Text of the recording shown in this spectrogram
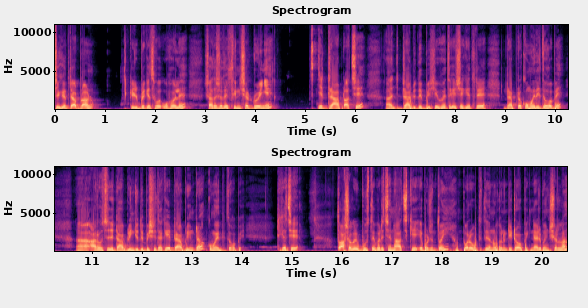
সেক্ষেত্রে আপনার ক্রিল ব্রেকেজ হলে সাথে সাথে ফিনিশার ড্রয়িংয়ে যে ড্রাফট আছে ড্রাফট যদি বেশি হয়ে থাকে, সেক্ষেত্রে ড্রাফটটা কমিয়ে দিতে হবে। আর হচ্ছে যে ডাবলিং যদি বেশি থাকে ডাবলিংটা কমিয়ে দিতে হবে। ঠিক আছে? তো আশা করি বুঝতে পেরেছেন। আজকে এ পর্যন্তই। পরবর্তীতে নতুন একটি টপিক নিয়ে আসব ইনশাল্লাহ।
